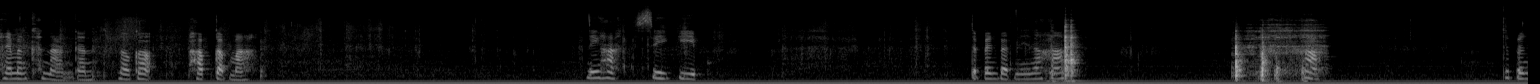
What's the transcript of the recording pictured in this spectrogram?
ให้มันขนานกันแล้วก็ พับกลับมา นี่ค่ะสี่กีบ จะเป็นแบบนี้นะคะ ค่ะ จะเป็น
